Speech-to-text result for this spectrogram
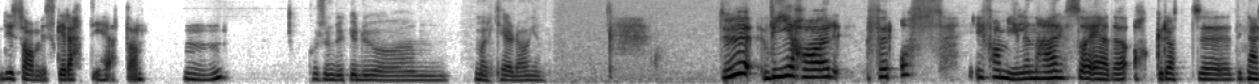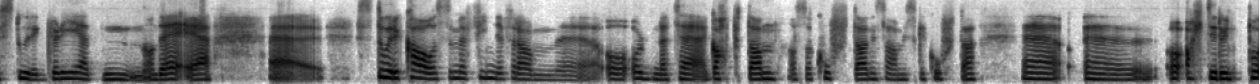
de samiske rettighetene. Mm. Hvordan bruker du å um, markere dagen? Du, vi har for oss i familien her, så er det akkurat denne den her store gleden, og det er store kaoset vi finner fram uh, og ordner til gaptan, altså kofta, den samiske kofta. og alltid rundt på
